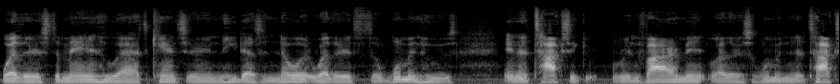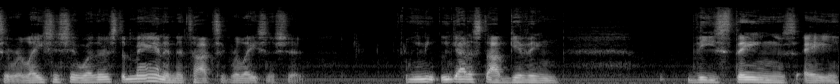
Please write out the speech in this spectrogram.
whether it's the man who has cancer and he doesn't know it, whether it's the woman who's in a toxic environment, whether it's a woman in a toxic relationship, whether it's the man in a toxic relationship. We we got to stop giving these things a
